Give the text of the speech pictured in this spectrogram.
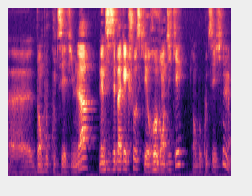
euh, dans beaucoup de ces films-là, même si c'est pas quelque chose qui est revendiqué dans beaucoup de ces films,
